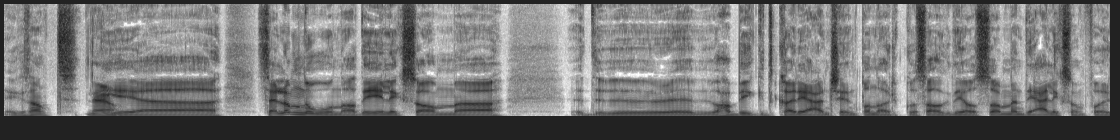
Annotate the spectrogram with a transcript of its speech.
ikke sant? Ja. De, selv om noen av de liksom har bygd karrieren sin på narkosalg, de også, men det er liksom for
